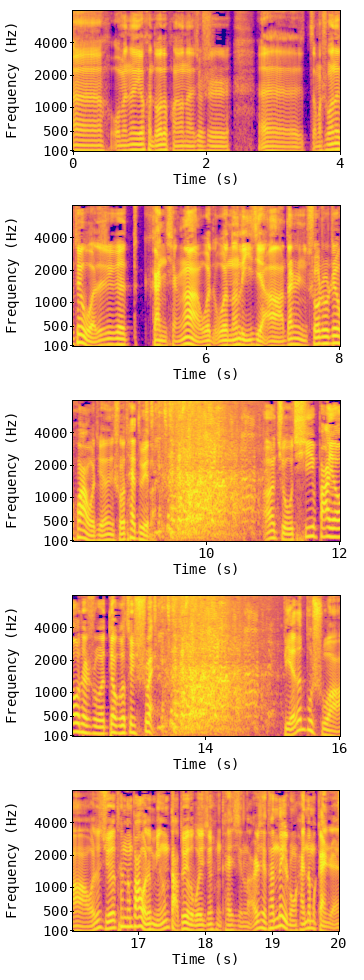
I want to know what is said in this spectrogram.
呃，我们呢有很多的朋友呢，就是呃，怎么说呢？对我的这个感情啊，我我能理解啊，但是你说出这话，我觉得你说太对了。啊，九七八幺，他说调哥最帅。别的不说啊，我就觉得他能把我的名字打对了，我已经很开心了。而且他内容还那么感人。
